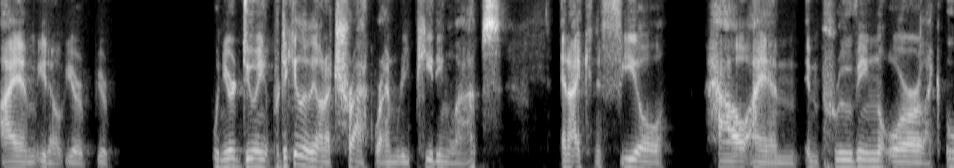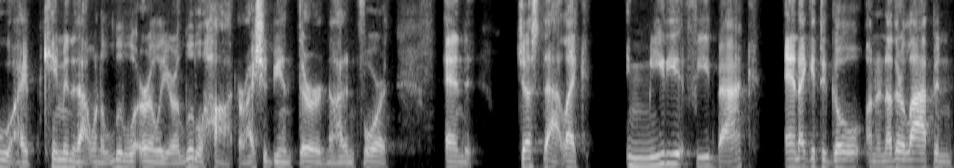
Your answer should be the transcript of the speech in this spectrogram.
I am, you know, you're, you're, when you're doing, particularly on a track where I'm repeating laps and I can feel how I am improving or like, oh, I came into that one a little early or a little hot, or I should be in third, not in fourth. And just that like immediate feedback. And I get to go on another lap in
